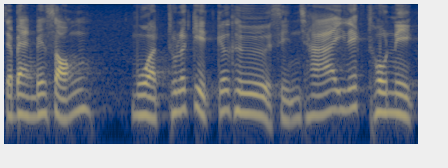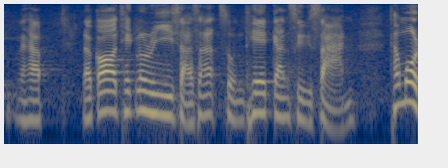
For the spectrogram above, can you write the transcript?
จะแบ่งเป็น 2 หมวดธุรกิจก็คือ สินค้าอิเล็กทรอนิกส์นะครับ แล้วก็เทคโนโลยีสารสนเทศการสื่อสาร ทั้งหมด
